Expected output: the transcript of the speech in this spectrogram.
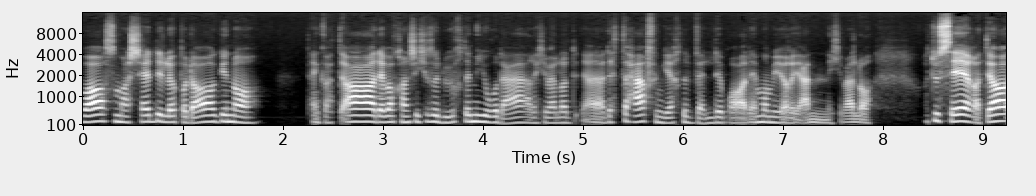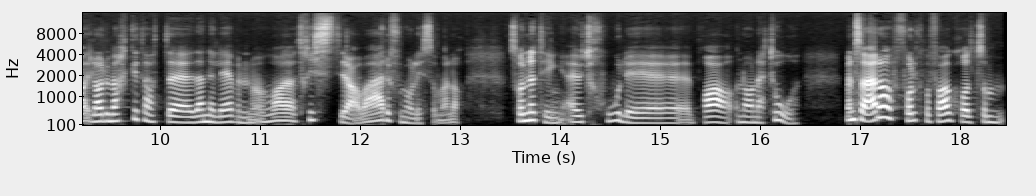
hva som har skjedd i løpet av dagen, og tenke at ja, det var kanskje ikke så lurt det vi gjorde der, ikke vel, og ja, dette her fungerte veldig bra, det må vi gjøre igjen, ikke vel. Og at du ser at ja, la du merke til at uh, den eleven var trist i dag, hva er det for noe, liksom? Eller sånne ting er utrolig bra når en er to. Men så er det folk på faghold som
